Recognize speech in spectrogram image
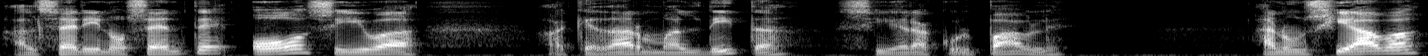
al ser inocente o si iba a quedar maldita si era culpable. Anunciaba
